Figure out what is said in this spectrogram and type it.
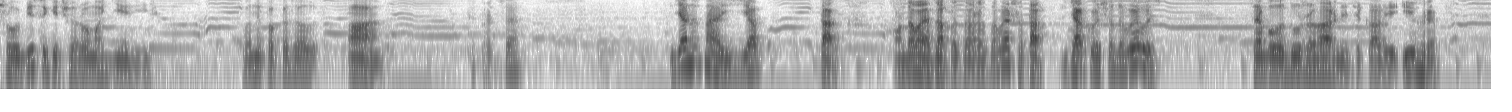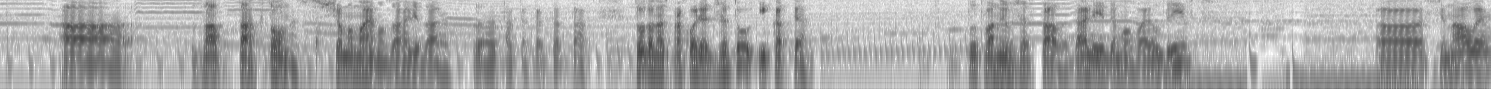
Шоу-бісики чи Рома геній? Вони показали. А. Ти про це? Я не знаю, я. Так. Он, давай я запис зараз завершу. Так, дякую, що дивились. Це були дуже гарні, цікаві ігри. А, зав... Так, хто у нас? Що ми маємо взагалі зараз? Е, Так, так, так, так, так. Тут у нас проходять G2 і КТ. Тут вони вже стали. Далі йдемо Wild Rift. Фінали.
